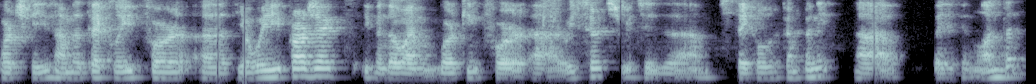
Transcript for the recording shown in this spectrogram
Portuguese. I'm the tech lead for uh, the OAE project, even though I'm working for uh, Research, which is a stakeholder company uh, based in London.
